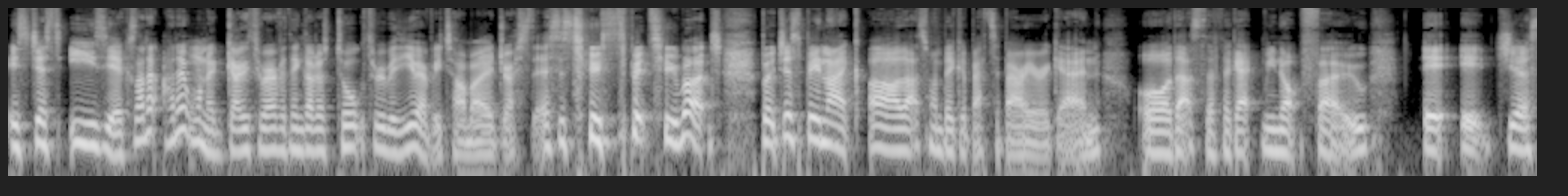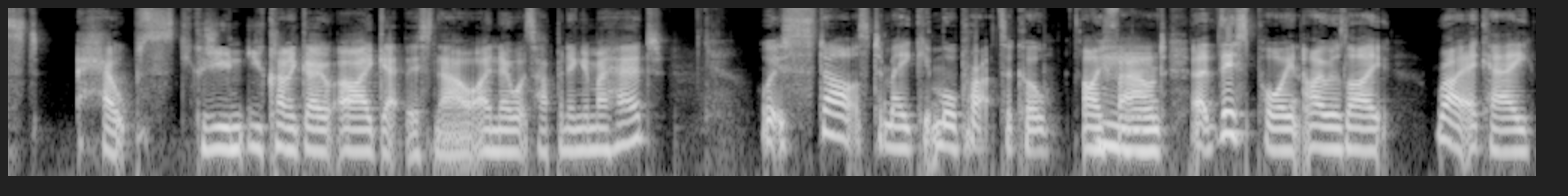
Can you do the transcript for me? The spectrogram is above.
is just easier because I don't, I don't want to go through everything I just talked through with you every time I address this. It's, too, it's a bit too much. But just being like, oh, that's my bigger, better barrier again, or that's the forget me not foe. It it just helps because you you kind of go, oh, I get this now. I know what's happening in my head. Well, it starts to make it more practical, I hmm. found. At this point, I was like, right, okay,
